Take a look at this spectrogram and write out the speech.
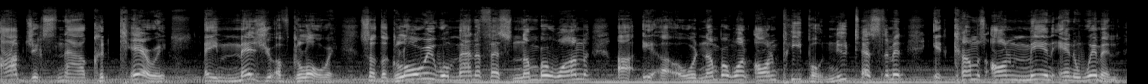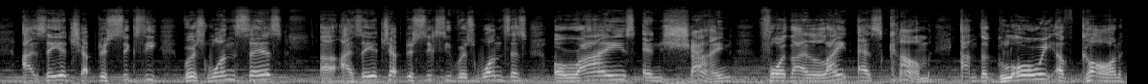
objects now could carry a measure of glory. So the glory will manifest number one, uh, uh or number one on people. New Testament, it comes on men and women. Isaiah chapter 60, verse 1 says, uh, Isaiah chapter 60, verse 1 says, Arise and shine, for thy light has come, and the glory of God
